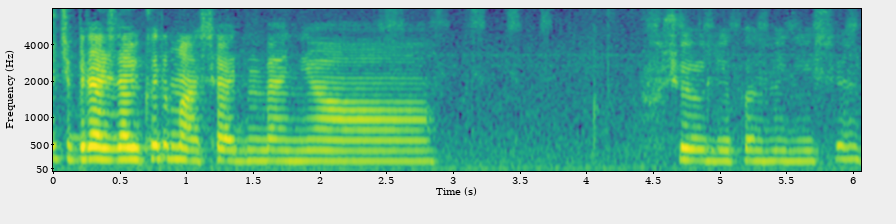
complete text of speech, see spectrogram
Şu saçı biraz daha yukarı mı alsaydım ben ya? Şöyle yapalım en iyisi.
